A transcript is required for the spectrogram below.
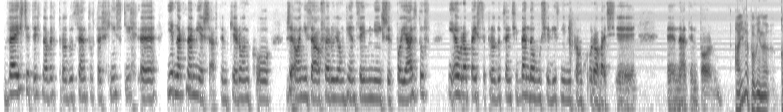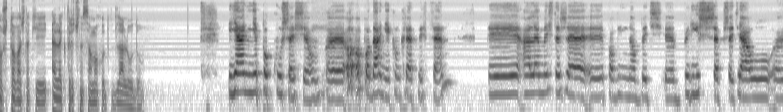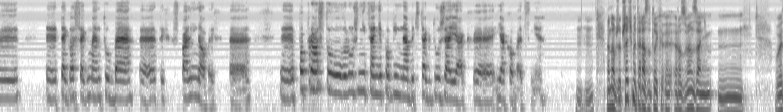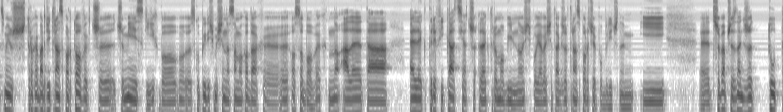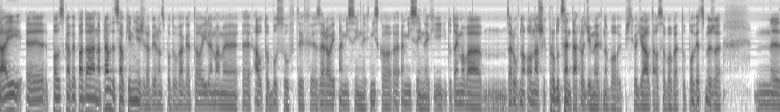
wejście tych nowych producentów, też chińskich, e, jednak namiesza w tym kierunku, że oni zaoferują więcej mniejszych pojazdów i europejscy producenci będą musieli z nimi konkurować y, na tym polu. A ile powinien kosztować taki elektryczny samochód dla ludu? Ja nie pokuszę się e, o, o podanie konkretnych cen, e, ale myślę, że e, powinno być bliższe przedziału tego segmentu B, tych spalinowych. Po prostu różnica nie powinna być tak duża jak, jak obecnie. Mhm. No dobrze, przejdźmy teraz do tych e, rozwiązań, mm, powiedzmy już trochę bardziej transportowych czy, czy miejskich, bo skupiliśmy się na samochodach e, osobowych, no ale ta elektryfikacja czy elektromobilność pojawia się także w transporcie publicznym i e, trzeba przyznać, że tutaj e, Polska wypada naprawdę całkiem nieźle, biorąc pod uwagę to, ile mamy e, autobusów tych zeroemisyjnych, niskoemisyjnych. I, tutaj mowa mm, zarówno o naszych producentach rodzimych, no bo jeśli chodzi o auta osobowe, tu powiedzmy, że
